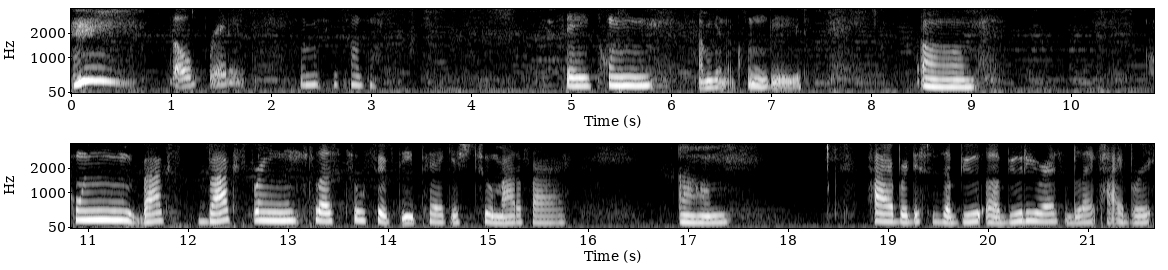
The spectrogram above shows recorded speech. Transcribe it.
so pretty. Let me see something. Say queen. I'm getting a queen bed. Um, queen box box spring plus 250 package to modify. Um, hybrid. This is a, a Beautyrest black hybrid.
